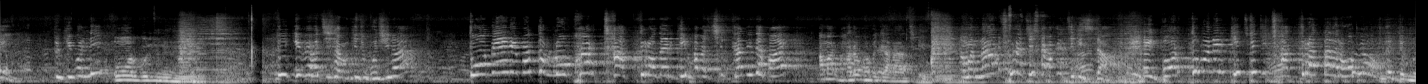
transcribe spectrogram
এই তুই কি বললি তোমার বলিনি তুই কি ভেবেছিস আমি কিছু বুঝি না? তোদের মতো লোফার ছাত্রদের কীভাবে শিক্ষা দিতে হয়? আমার ভালোভাবে জানা আছে। আমার নাম শুনেছিস আমাকে চিনিস না? এই বর্তমানের কিছু কিছু ছাত্র আর তাদের অভিভাবকদের জন্য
